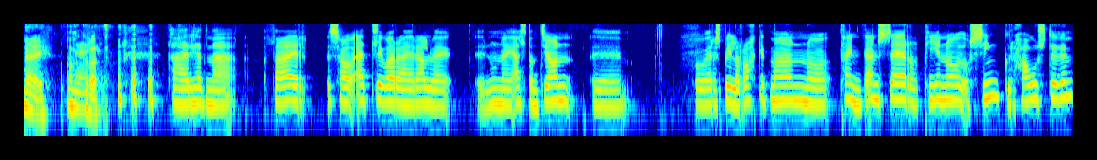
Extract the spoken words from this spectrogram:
Nei, akkurat. Nei. Það er hérna, það er sá ellivara er alveg uh, núna í Elton John uh, og er að spila Rocketman og Tiny Dancer og piano og syngur hástöfum.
